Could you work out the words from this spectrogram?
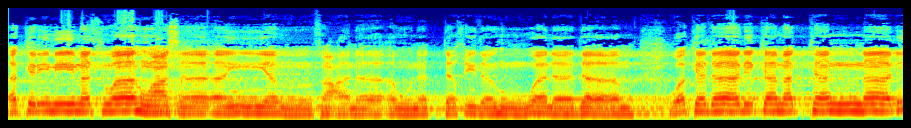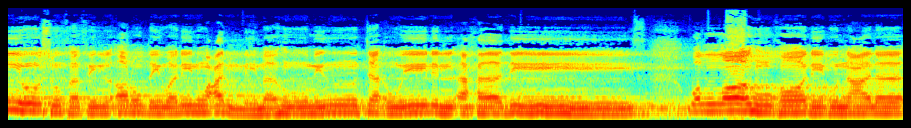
أكرمي مثواه عسى أن ينفعنا أو نتخذه ولدا. وكذلك مكنا ليوسف في الأرض ولنعلمه من تأويل الأحاديث. والله غالب على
